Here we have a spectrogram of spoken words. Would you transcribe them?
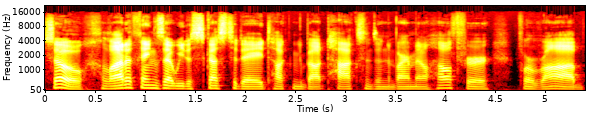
So, a lot of things that we discussed today talking about toxins and environmental health for, for Rob.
